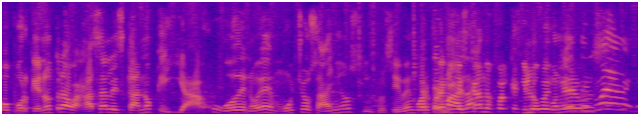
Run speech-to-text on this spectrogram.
¿O por qué no trabajas al Escano que ya jugó de 9 muchos años, inclusive en Pero para mí Guatemala, Lescano fue el que y lo pones de nuevos. 9?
